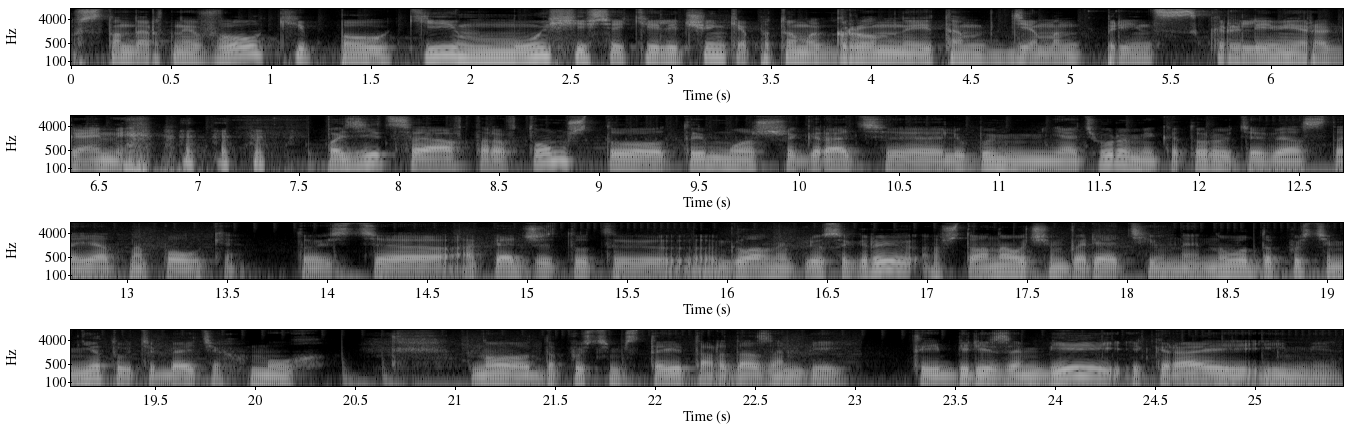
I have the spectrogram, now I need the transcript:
стандартные волки, пауки, мухи, всякие личинки, а потом огромный там демон-принц с крыльями и рогами. Позиция автора в том, что ты можешь играть э, любыми миниатюрами, которые у тебя стоят на полке. То есть, э, опять же, тут э, главный плюс игры, что она очень вариативная. Ну вот, допустим, нет у тебя этих мух, но, допустим, стоит орда зомбей. Ты бери зомбей, играй ими.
